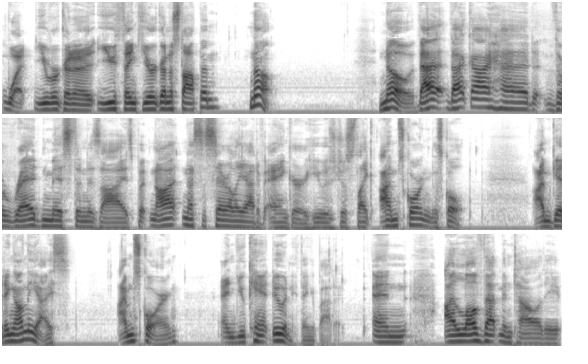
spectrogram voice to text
what? You were gonna? You think you're gonna stop him? No, no, that that guy had the red mist in his eyes, but not necessarily out of anger. He was just like, "I'm scoring this goal. I'm getting on the ice. I'm scoring, and you can't do anything about it." And I love that mentality.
